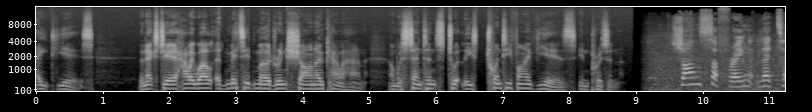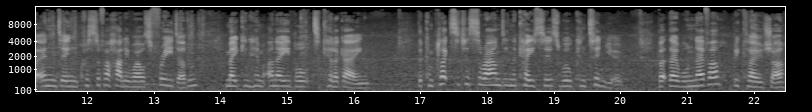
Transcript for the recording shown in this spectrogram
eight years. The next year, Halliwell admitted murdering Sian O'Callaghan and was sentenced to at least 25 years in prison. Sian's suffering led to ending Christopher Halliwell's freedom, making him unable to kill again. The complexities surrounding the cases will continue, but there will never be closure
